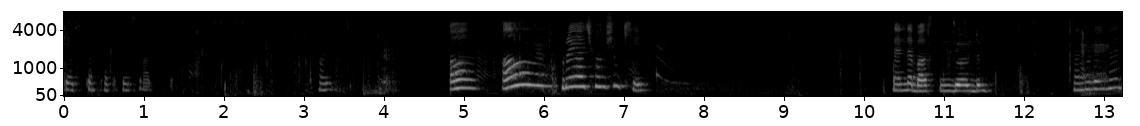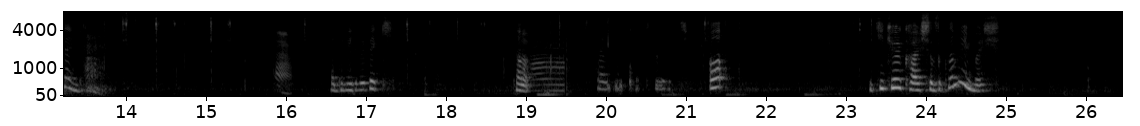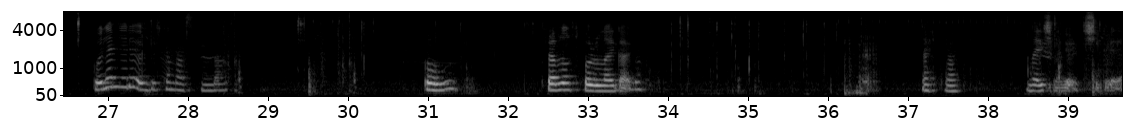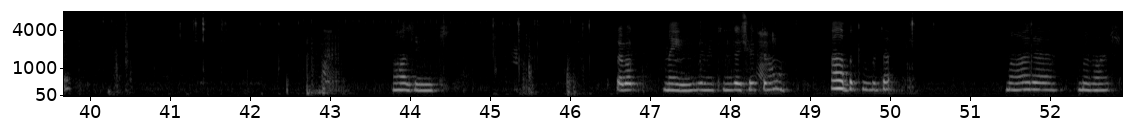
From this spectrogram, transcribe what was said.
Gerçekten patates var. Ay. Aa, aa, burayı açmamışım ki. Sen de bastın gördüm. Sen oraya nereden gittin? Hadi bir bebek. Tamam. Her biri kontrol edeceğim. Aa! İki köy karşılıklı mıymış? Golemleri öldürsem aslında. Oo. Trabzonsporlular galiba. Heh, tamam. Bunlar işime göre teşekkür ederim. Az ümit. Kusura bakmayın ümitinize çöktüm ama. Aa bakın burada mağara mı var?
